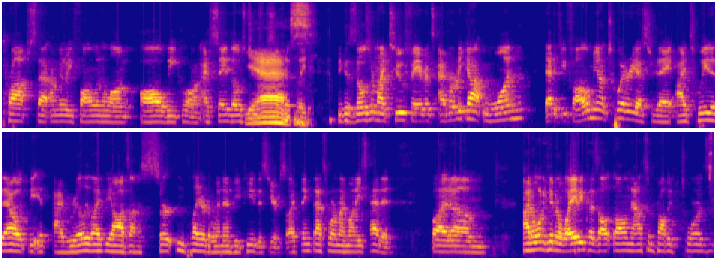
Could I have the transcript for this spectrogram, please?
props that I'm going to be following along all week long. I say those two Yes. specifically because those are my two favorites. I've already got one that if you follow me on Twitter yesterday, I tweeted out the I really like the odds on a certain player to win MVP this year. So I think that's where my money's headed. But um, I don't want to give it away because I'll, I'll announce them probably towards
